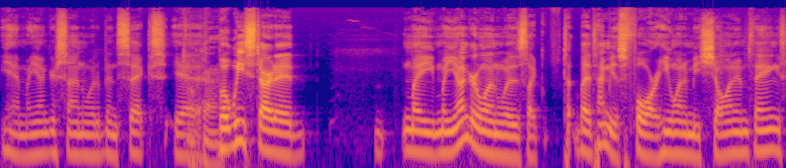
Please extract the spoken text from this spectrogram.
yeah, my younger son would have been six. Yeah, okay. but we started. My my younger one was like t- by the time he was four, he wanted me showing him things,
